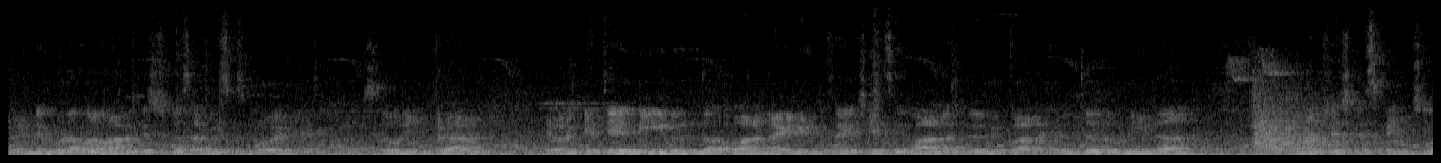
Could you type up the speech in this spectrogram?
ఇవన్నీ కూడా మనం ఆరోగ్యశ్రీలో సర్వీసెస్ ప్రొవైడ్ చేస్తాం. సో ఇక్కడ ఎవరికైతే నీడ్ ఉందో వాళ్ళని ఐడెంటిఫై చేసి వాళ్ళకి వాళ్ళ హెల్త్ మీద కాన్షియస్నెస్ పెంచి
